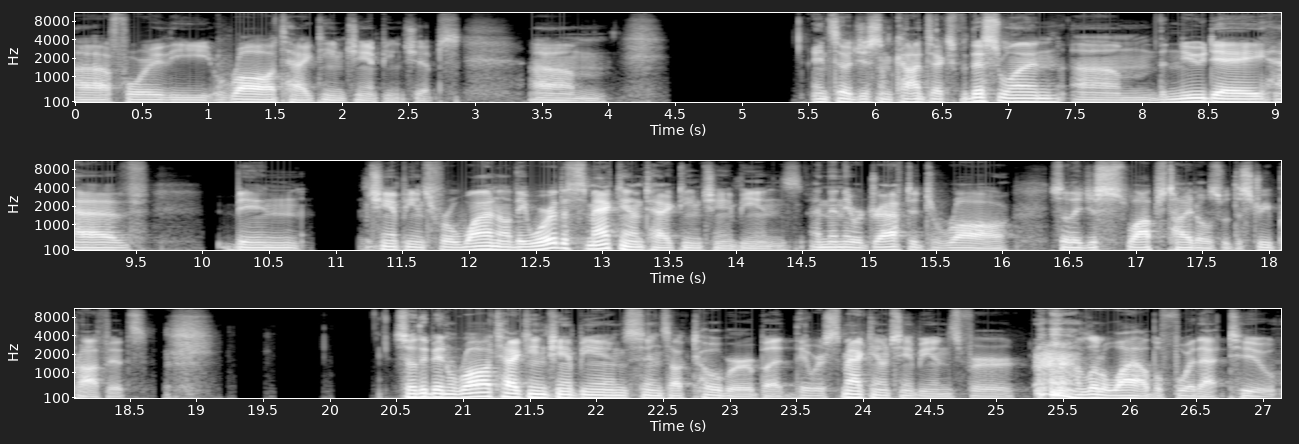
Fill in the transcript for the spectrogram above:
uh, for the Raw Tag Team Championships. Um, and so, just some context for this one um, the New Day have been champions for a while now. They were the SmackDown Tag Team Champions, and then they were drafted to Raw. So they just swapped titles with the Street Profits. So they've been Raw Tag Team Champions since October, but they were SmackDown Champions for a little while before that too.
